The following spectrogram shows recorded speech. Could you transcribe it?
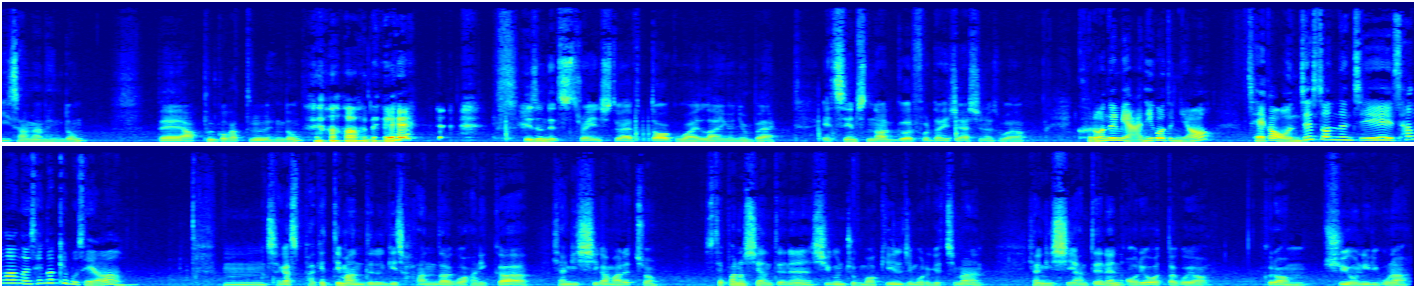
이상한 행동? 배 아플 것 같은 행동? 네? Isn't it strange to have dog while lying on your back? It seems not good for digestion as well. 그런 의미 아니거든요. 제가 언제 썼는지 상황을 생각해 보세요. 음, 제가 스파게티 만들기 잘한다고 하니까 향기 씨가 말했죠. 스테파노 씨한테는 식은 죽 먹기일지 모르겠지만 향기 씨한테는 어려웠다고요. 그럼 쉬운 일이구나.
